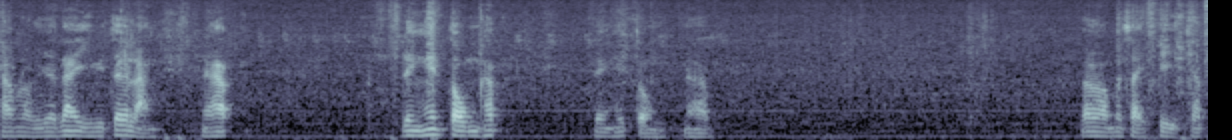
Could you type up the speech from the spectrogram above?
ครับเราจะได้อีวิเตอร์หลังนะครับเล็งให้ตรงครับเล็งให้ตรงนะครับ แล้วเรามาใส่ปีกครับ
